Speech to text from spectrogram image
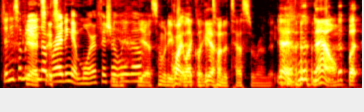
Didn't somebody Yeah, end up writing it more efficiently though? Yeah, somebody Quite did, likely, like yeah. a ton of tests around it. yeah now but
